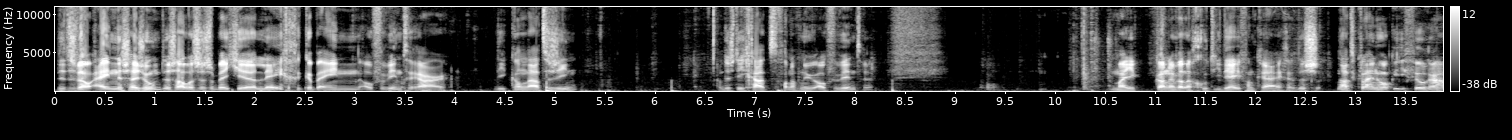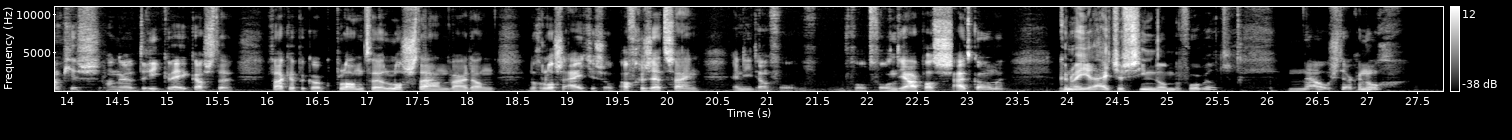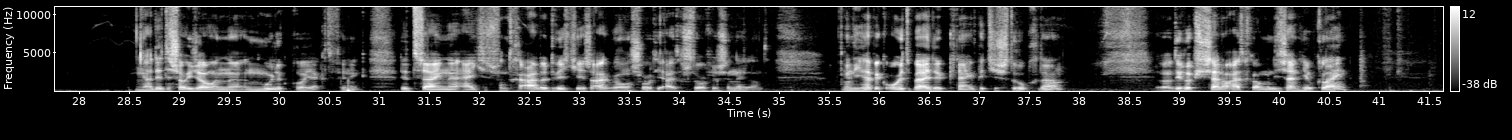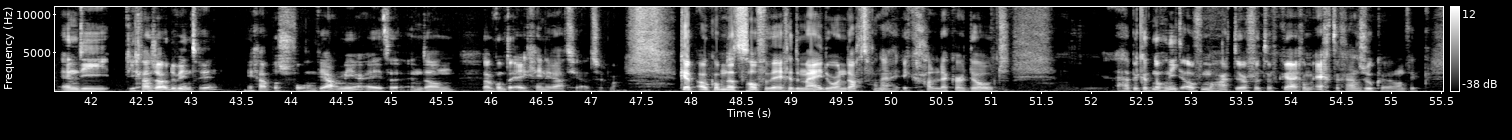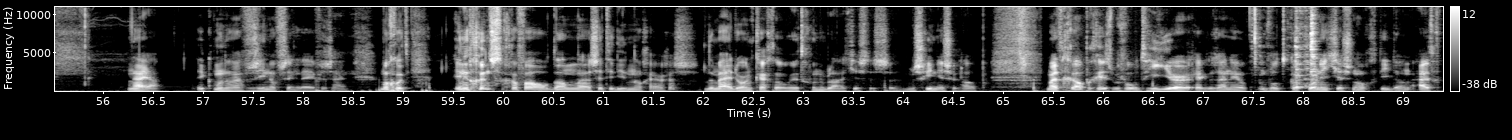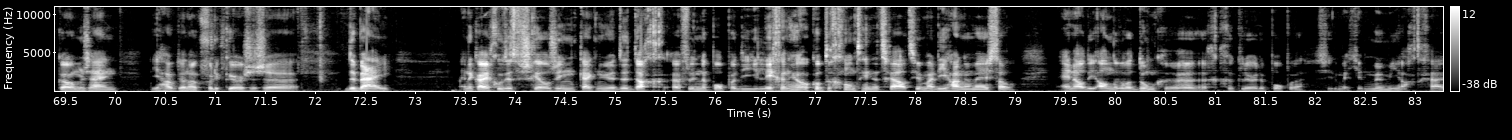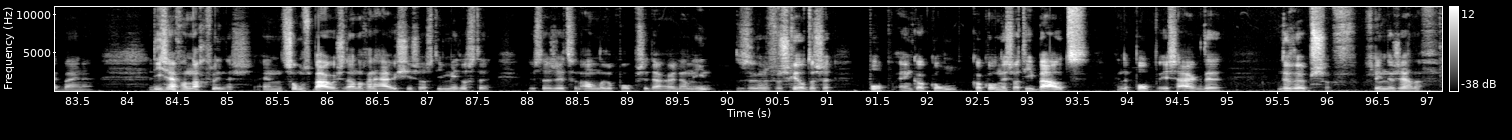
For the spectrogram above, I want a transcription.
Dit is wel einde seizoen, dus alles is een beetje leeg. Ik heb één overwinteraar die ik kan laten zien. Dus die gaat vanaf nu overwinteren. Maar je kan er wel een goed idee van krijgen. Dus nou, het klein hockey, veel raampjes, hangen drie kweekkasten. Vaak heb ik ook planten losstaan waar dan nog losse eitjes op afgezet zijn. En die dan vol, bijvoorbeeld volgend jaar pas uitkomen. Kunnen we hier eitjes zien dan bijvoorbeeld? Nou, sterker nog. Nou, dit is sowieso een, een moeilijk project, vind ik. Dit zijn uh, eitjes van het geaarderd witje. Is eigenlijk wel een soort die uitgestorven is in Nederland. En die heb ik ooit bij de knijpertjes erop gedaan. Uh, die rupsjes zijn al uitgekomen, die zijn heel klein. En die, die gaan zo de winter in. Die gaan pas volgend jaar meer eten. En dan, dan komt er één generatie uit, zeg maar. Ik heb ook omdat halverwege de meidoorn dacht van... ik ga lekker dood. Heb ik het nog niet over mijn hart durven te krijgen om echt te gaan zoeken. Want ik... Nou ja, ik moet nog even zien of ze in leven zijn. Maar goed, in een gunstig geval dan uh, zitten die er nog ergens. De meidoorn krijgt alweer het groene blaadjes, dus uh, misschien is er hoop. Maar het grappige is bijvoorbeeld hier, kijk er zijn heel bijvoorbeeld kokonnetjes nog die dan uitgekomen zijn. Die hou ik dan ook voor de cursussen erbij. En dan kan je goed het verschil zien. Kijk nu, de dagvlinderpoppen die liggen nu ook op de grond in het schaaltje, maar die hangen meestal. En al die andere wat donkere gekleurde poppen, ziet een beetje mummieachtig uit bijna. Die zijn van nachtvlinders. En soms bouwen ze dan nog een huisje, zoals die middelste. Dus daar zit een andere pop ze daar dan in. Dus er is een verschil tussen pop en kokon. Kokon is wat hij bouwt. En de pop is eigenlijk de, de rups of vlinder zelf.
